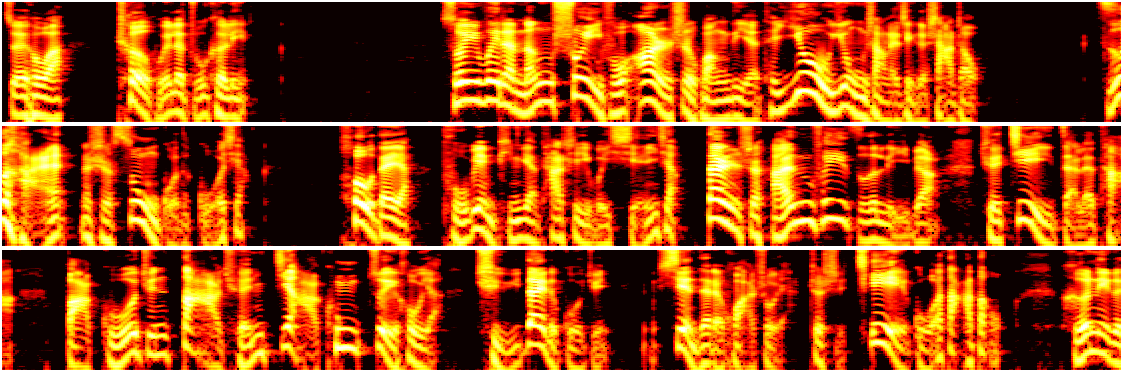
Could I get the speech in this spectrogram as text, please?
最后啊撤回了逐客令。所以，为了能说服二世皇帝啊，他又用上了这个杀招。子罕那是宋国的国相，后代呀普遍评价他是一位贤相。但是《韩非子》里边却记载了他把国君大权架空，最后呀取代了国君。用现在的话说呀，这是窃国大盗，和那个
